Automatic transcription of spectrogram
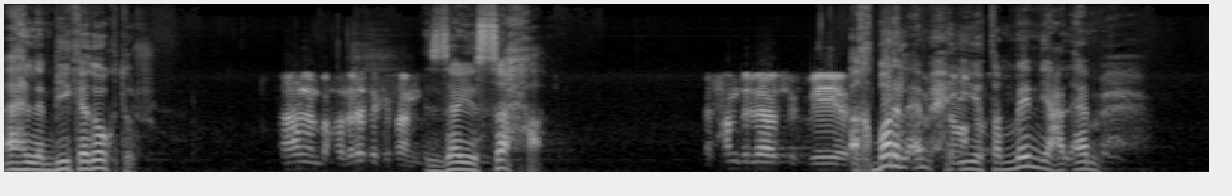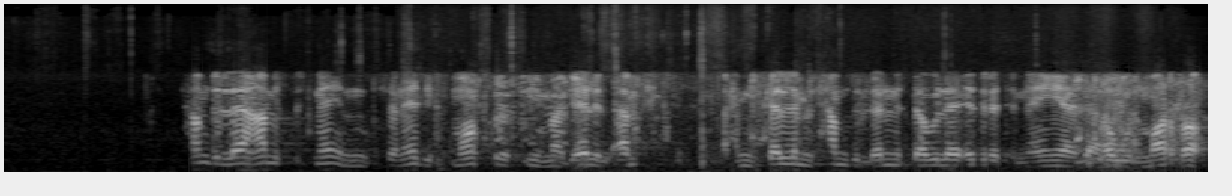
أهلا بيك يا دكتور. أهلا بحضرتك يا فندم. إزاي الصحة؟ الحمد لله يا شيخ بيه أخبار القمح إيه؟ طمني على القمح. الحمد لله عام استثنائي السنة دي في مصر في مجال القمح إحنا بنتكلم الحمد لله إن الدولة قدرت إن هي لأول مرة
